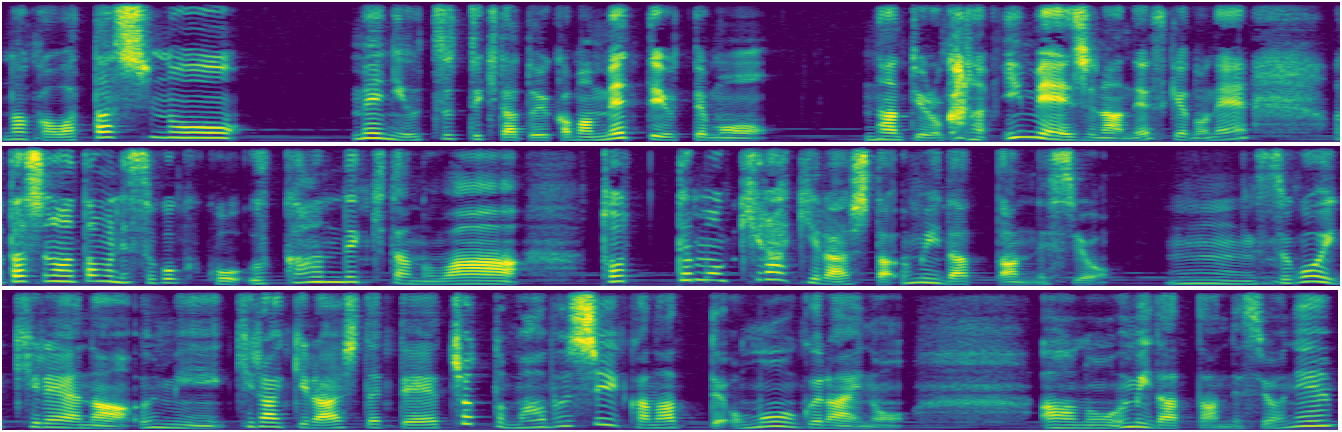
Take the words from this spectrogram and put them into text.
なんか私の目に映ってきたというか、まあ、目って言ってもなんていうのかな、イメージなんですけどね。私の頭にすごくこう浮かんできたのは、とってもキラキラした海だったんですよ。うん、すごい綺麗な海、キラキラしてて、ちょっと眩しいかなって思うぐらいのあの海だったんですよね。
